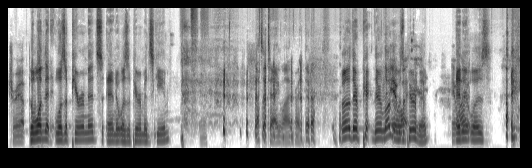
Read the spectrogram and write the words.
Trip. the one that was a pyramids and it was a pyramid scheme? That's a tagline right there. Well, their their logo It was a pyramid. It and was. it was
